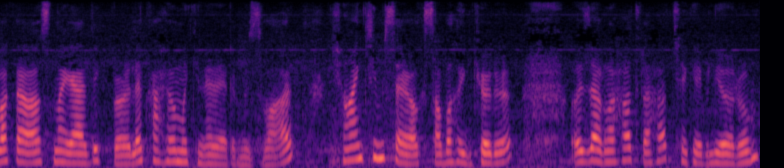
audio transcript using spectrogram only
Sabah kahvaltısına geldik. Böyle kahve makinelerimiz var. Şu an kimse yok sabahın körü. O yüzden rahat rahat çekebiliyorum.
